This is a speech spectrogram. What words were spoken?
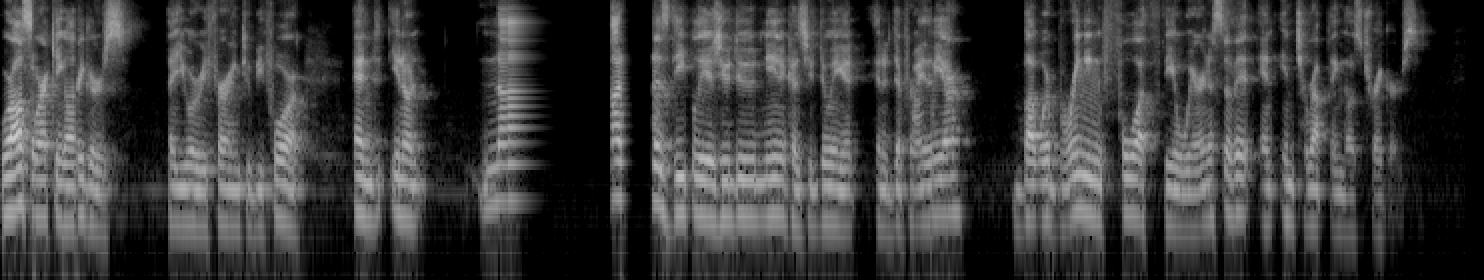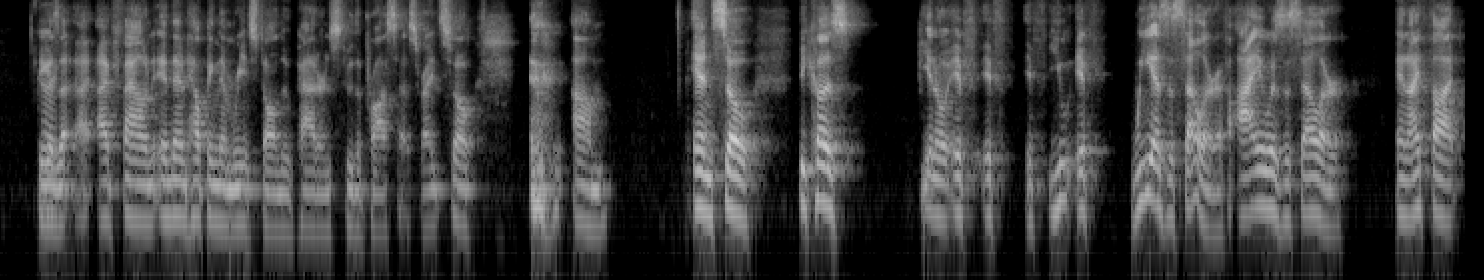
We're also working on triggers that you were referring to before, and you know, not not as deeply as you do, Nina, because you're doing it in a different way than we are. But we're bringing forth the awareness of it and interrupting those triggers because I, have found, and then helping them reinstall new patterns through the process, right? So, um, and so because you know, if if if you if we as a seller, if I was a seller and I thought,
